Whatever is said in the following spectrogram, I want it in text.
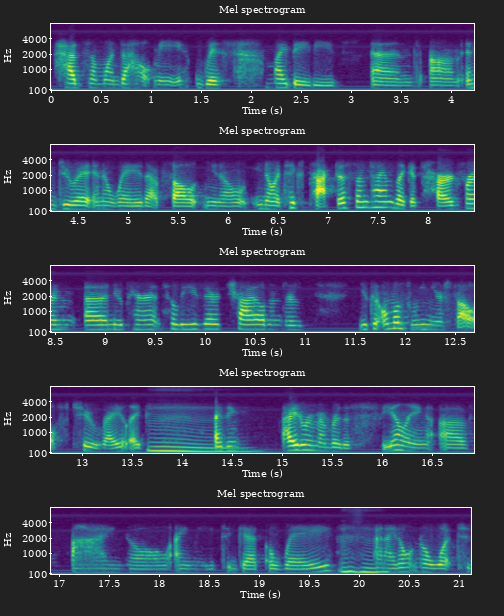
had someone to help me with my babies and um, and do it in a way that felt you know you know it takes practice sometimes like it's hard for a, a new parent to leave their child and there's you can almost wean yourself too right like mm. I think I remember this feeling of I know I need to get away mm-hmm. and I don't know what to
